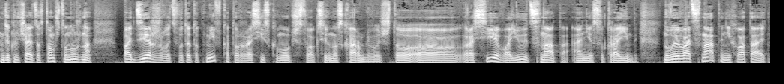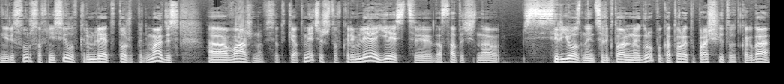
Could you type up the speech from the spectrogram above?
заключается в том, что нужно поддерживать вот этот миф, который российскому обществу активно скармливает, что э, Россия воюет с НАТО, а не с Украиной. Но воевать с НАТО не хватает ни ресурсов, ни сил. И в Кремле это тоже понимают. Здесь э, важно все-таки отметить, что в Кремле есть э, достаточно серьезные интеллектуальные группы, которые это просчитывают. Когда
